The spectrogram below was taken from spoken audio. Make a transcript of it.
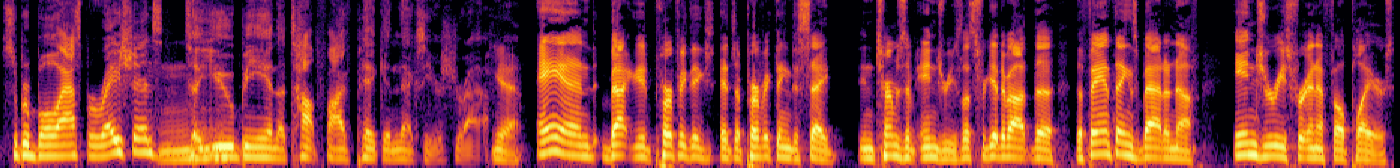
Super Bowl aspirations mm-hmm. to you being a top five pick in next year's draft. Yeah, and back perfect. It's a perfect thing to say in terms of injuries. Let's forget about the the fan thing's bad enough. Injuries for NFL players.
